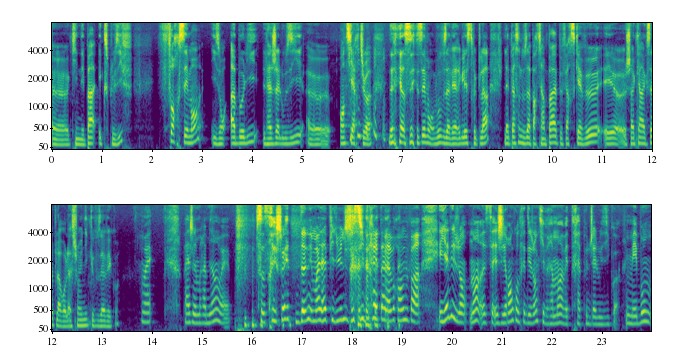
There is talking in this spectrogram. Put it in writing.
euh, qui n'est pas exclusif, forcément, ils ont aboli la jalousie euh, entière, tu vois. c'est bon, vous, vous avez réglé ce truc-là, la personne ne vous appartient pas, elle peut faire ce qu'elle veut, et euh, chacun accepte la relation unique que vous avez, quoi. Ouais. Bah, j'aimerais bien, ouais. Ce serait chouette. Donnez-moi la pilule, je suis prête à la prendre. Enfin, et il y a des gens, non, j'ai rencontré des gens qui vraiment avaient très peu de jalousie, quoi. Mais bon,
